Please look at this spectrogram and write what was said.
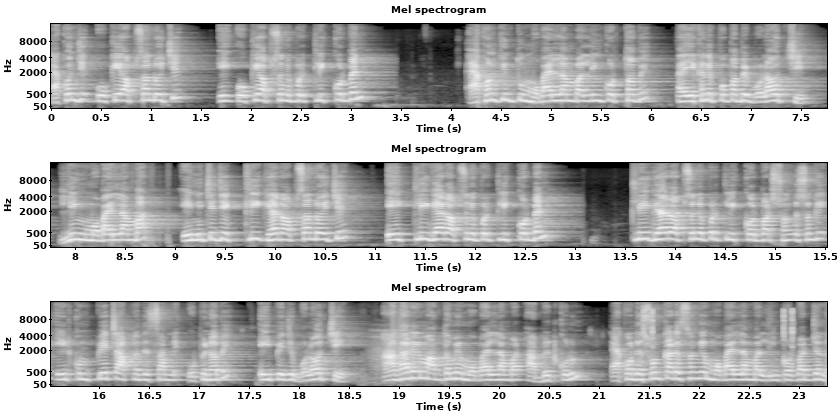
এখন যে ওকে অপশান রয়েছে, এই ওকে অপশানের উপর ক্লিক করবেন। এখন কিন্তু মোবাইল নাম্বার লিঙ্ক করতে হবে, তাই এখানে পোপাবে বলা হচ্ছে লিঙ্ক মোবাইল নাম্বার এই নিচে যে ক্লিক হেয়ার অপশান রয়েছে, এই ক্লিক হেয়ার অপশানের উপর ক্লিক করবেন। ক্লিক হেয়ার অপশানের উপর ক্লিক করবার সঙ্গে সঙ্গে এইরকম পেজ আপনাদের সামনে ওপেন হবে। এই পেজে বলা হচ্ছে, আধারের মাধ্যমে মোবাইল নাম্বার আপডেট করুন। এখন রেশন কার্ডের সঙ্গে মোবাইল নাম্বার লিঙ্ক করবার জন্য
